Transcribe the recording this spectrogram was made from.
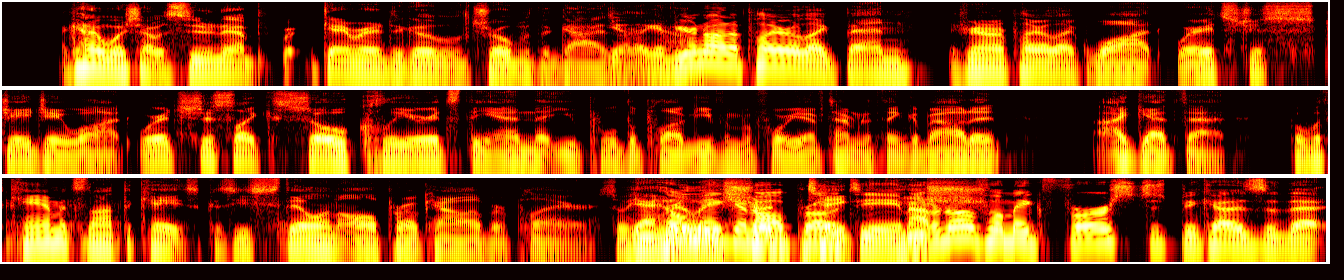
I kind of wish I was suiting up, getting ready to go to the Latrobe with the guys. Yeah, right like if you're not a player like Ben, if you're not a player like Watt, where it's just JJ Watt, where it's just like so clear it's the end that you pull the plug even before you have time to think about it, I get that. But with Cam, it's not the case because he's still an All Pro caliber player. So he yeah, he'll really make an All Pro take- team. I don't know if he'll make first just because of that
